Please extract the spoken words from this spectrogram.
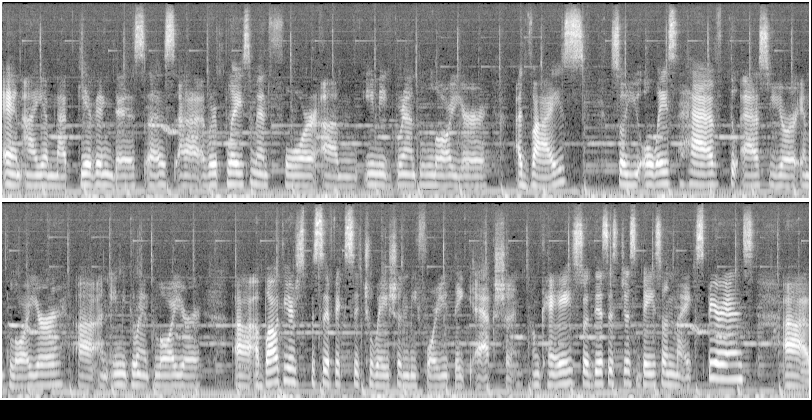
and I am not giving this as a replacement for um, immigrant lawyer advice. So you always have to ask your employer, uh, an immigrant lawyer, uh, about your specific situation before you take action. Okay, so this is just based on my experience, uh,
